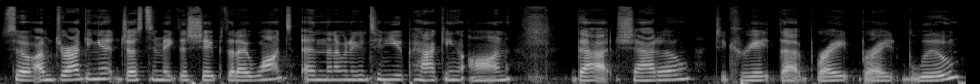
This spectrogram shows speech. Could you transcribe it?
So I'm dragging it just to make the shape that I want. And then I'm going to continue packing on that shadow to create that bright, bright blue.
